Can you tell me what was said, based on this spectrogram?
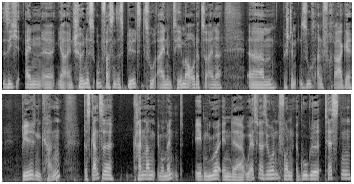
sich ein, äh, ja, ein schönes, umfassendes Bild zu einem Thema oder zu einer ähm, bestimmten Suchanfrage bilden kann. Das Ganze kann man im Moment eben nur in der US-Version von Google testen,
